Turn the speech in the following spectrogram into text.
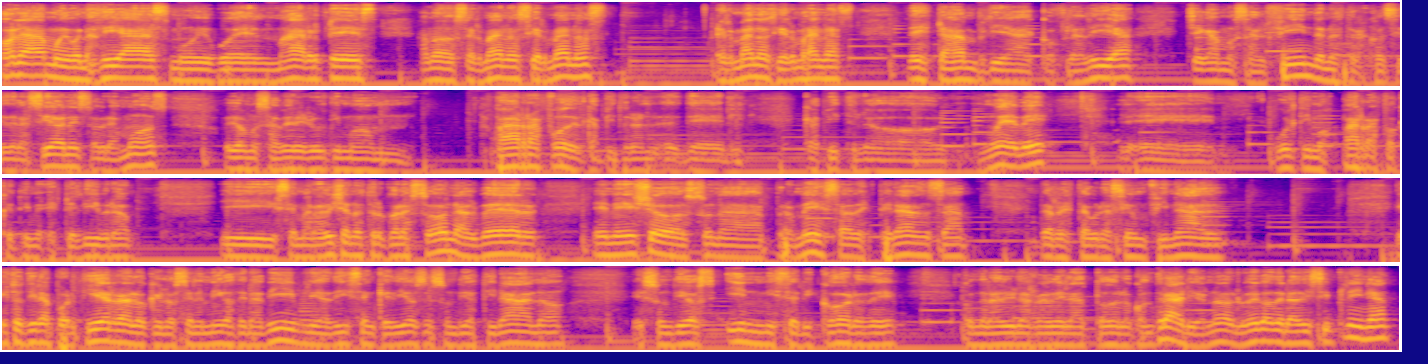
Hola, muy buenos días, muy buen martes, amados hermanos y hermanos, hermanos y hermanas de esta amplia cofradía. Llegamos al fin de nuestras consideraciones sobre Amós. Hoy vamos a ver el último mm, párrafo del capítulo, del capítulo 9, eh, últimos párrafos que tiene este libro. Y se maravilla nuestro corazón al ver en ellos una promesa de esperanza, de restauración final. Esto tira por tierra lo que los enemigos de la Biblia dicen que Dios es un Dios tirano, es un Dios inmisericorde, cuando la Biblia revela todo lo contrario. ¿no? Luego de la disciplina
